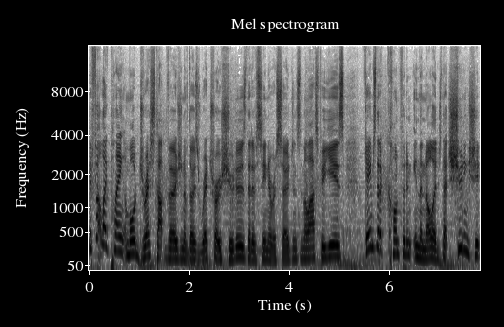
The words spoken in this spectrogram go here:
It felt like playing a more dressed up version of those retro shooters that have seen a resurgence in the last few years. Games that are confident in the knowledge that shooting shit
